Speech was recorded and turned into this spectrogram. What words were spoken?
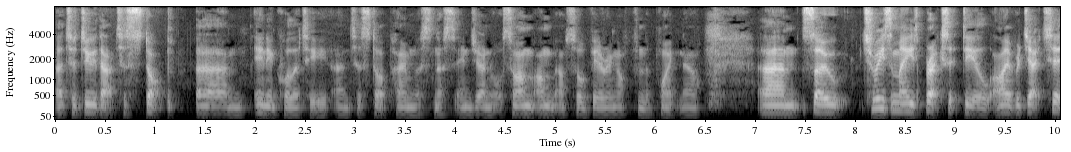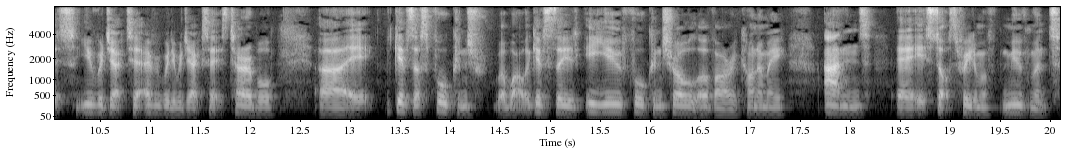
uh, to do that, to stop um, inequality and to stop homelessness in general. So I'm, I'm, I'm sort of veering off from the point now. Um, so Theresa May's Brexit deal, I reject it. You reject it. Everybody rejects it. It's terrible. Uh, it gives us full control. Well, it gives the EU full control of our economy, and it stops freedom of movement.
